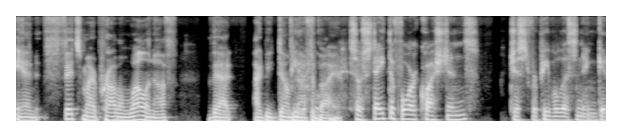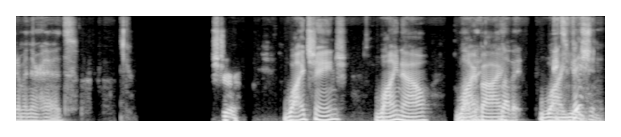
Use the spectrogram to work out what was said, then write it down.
and fits my problem well enough that I'd be dumb Beautiful. not to buy it. So state the four questions just for people listening, get them in their heads. Sure. Why change? Why now? Why Love buy? Love it. Why it's you? vision.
